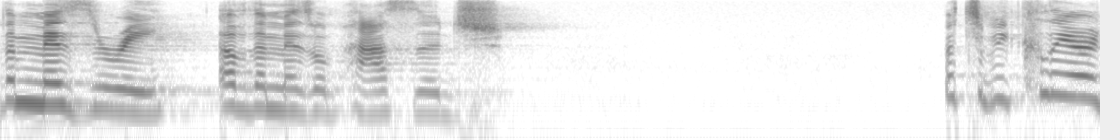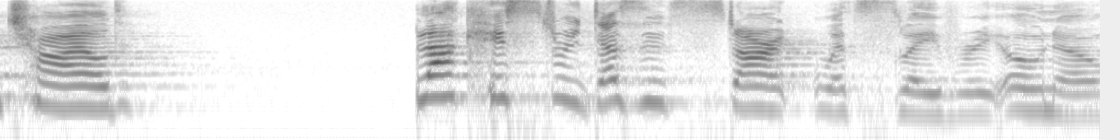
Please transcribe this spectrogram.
the misery of the Middle Passage. But to be clear, child, black history doesn't start with slavery. Oh no.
